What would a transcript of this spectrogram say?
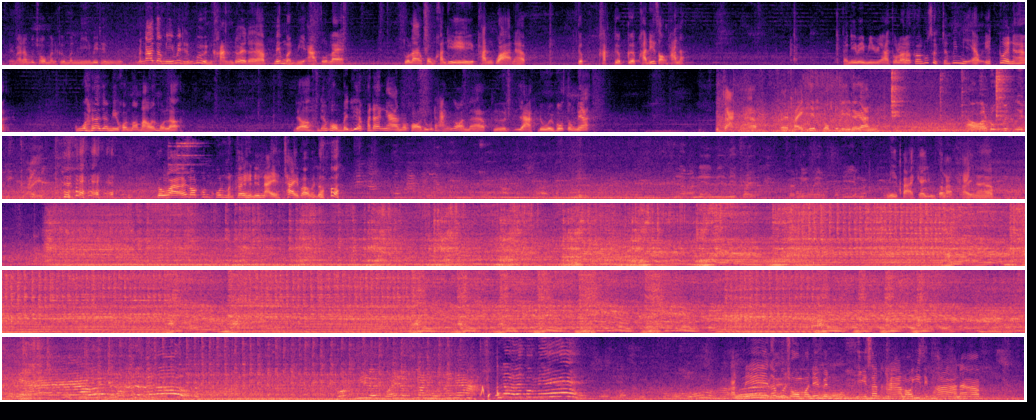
เห็นไหมท่านผู้ชมมันคือมันมีไม่ถึง มันน่าจะมีไม่ถึงหมื่นคันด้วยนะครับ ไม่เหมือน VR ตัวแรก ตัวแรกผมคันที่พันกว่านะครับ เกือบเกือบเกือบคันที่สองพันอะ แต่นี่ไม่มี VR ตัวแรกแล้วก็รู้สึกจะไม่มี LS ด้วยนะฮะ กูว่าน่าจะมีคนมาเหมาไว้หมดแล้ว เดี๋ยวเดี๋ยวผมไปเรียกพนักงานมาขอดูถังก่อนนะครับ คืออยากดูไอ้พวกตรงเนี้ยรู้จักนะครับเคยไปทริปลบบุรีด้วยกัน เอาเอามาลุงไม่เคยทิ้งใคร ก็ว่าไอ้ยรถคุ้นๆเหมือนเคยเห็นที่ไหน ใช่เปล่าไม่รู้ เนี่ยอันนี้อันนี้นี่ใส่แค่นี้ไว้พอดียังไง อั นี้ป๋าแกอยู่ตลาดไทยนะครับ รถนี้เลยสวยจะเพื่อนหมดเลยเนี่ย มันอะไรตรงนี้ อันนี้ท่านผู้ชมอันนี้เป็น t z r 125 นะครับ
